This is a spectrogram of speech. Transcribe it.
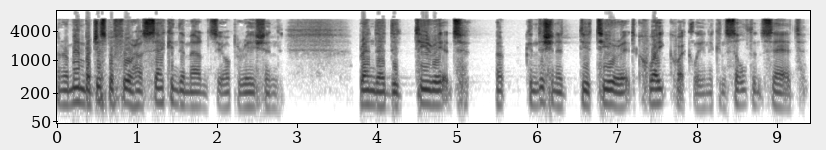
And remember, just before her second emergency operation, Brenda deteriorated, her condition had deteriorated quite quickly, and the consultant said,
